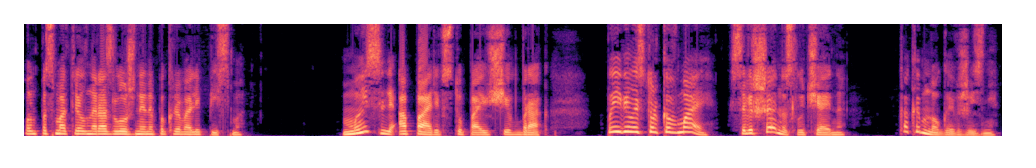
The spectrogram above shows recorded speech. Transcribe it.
Он посмотрел на разложенные на покрывале письма. Мысль о паре, вступающей в брак, появилась только в мае, совершенно случайно, как и многое в жизни.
